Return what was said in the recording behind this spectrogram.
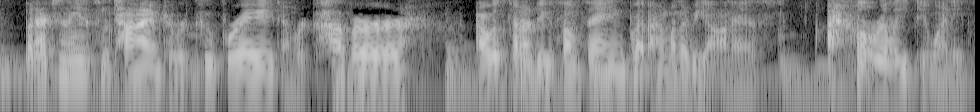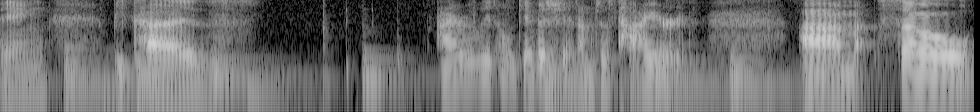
But I just needed some time to recuperate and recover. I was gonna do something, but I'm gonna be honest, I don't really do anything because I really don't give a shit. I'm just tired. Um, so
